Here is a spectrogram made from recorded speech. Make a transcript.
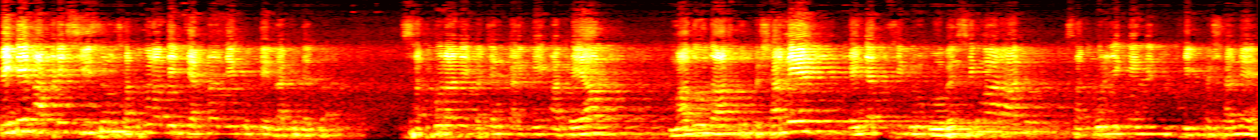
ਕਹਿੰਦੇ ਆਪਣੇ ਸੀਸ ਨੂੰ ਸਤਿਗੁਰਾਂ ਦੇ ਚਰਨਾਂ ਦੇ ਉੱਤੇ ਰੱਖ ਦਿੱਤਾ। ਸਤਿਗੁਰਾਂ ਨੇ ਬਚਨ ਕਰਕੇ ਆਖਿਆ ਮਾਧੋ ਦਾਸ ਨੂੰ ਪਛਾਣਿਆ ਕਹਿੰਦਾ, ਤੁਸੀਂ ਗੁਰੂ ਗੋਬਿੰਦ ਸਿੰਘ ਮਹਾਰਾਜ ਸਤਿਗੁਰੂ ਜੀ ਕਹਿੰਦੇ, ਤੂੰ ਠੀਕ ਪਛਾਣਿਆ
